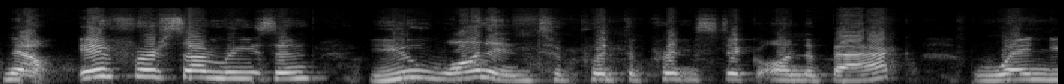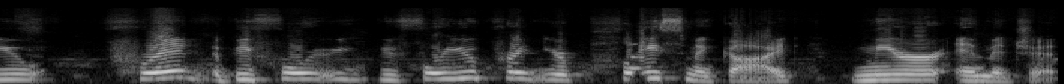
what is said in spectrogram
Now, if for some reason you wanted to put the print and stick on the back, when you print, before, before you print your placement guide, mirror image it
